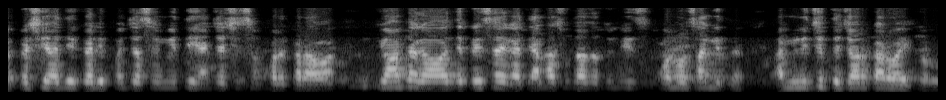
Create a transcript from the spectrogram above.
कृषी अधिकारी पंचायत समिती यांच्याशी संपर्क करावा किंवा आमच्या गावातील कृषी सहाय्यक आहेत, यांना सुद्धा जर तुम्ही फोनवर सांगितलं आम्ही निश्चित त्याच्यावर कारवाई करू.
